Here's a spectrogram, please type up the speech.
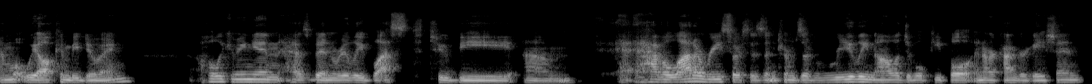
and what we all can be doing. Holy Communion has been really blessed to be um, have a lot of resources in terms of really knowledgeable people in our congregation.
